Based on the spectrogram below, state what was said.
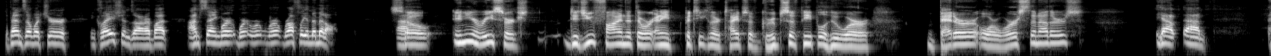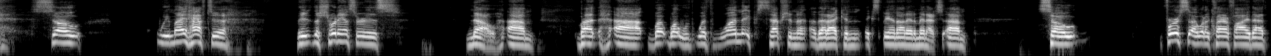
depends on what your inclinations are, but I'm saying we're we're, we're roughly in the middle. Uh, so, uh, in your research, did you find that there were any particular types of groups of people who were better or worse than others? Yeah. Um, so we might have to. The, the short answer is no. Um, but uh, but what with, one exception uh, that I can expand on in a minute. Um, so first, I want to clarify that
